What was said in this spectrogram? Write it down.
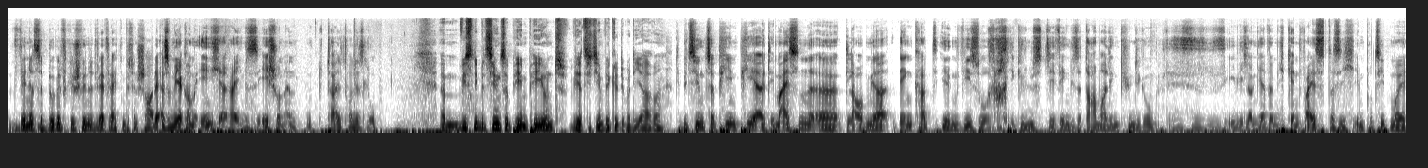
wenn jetzt der Bürgerkrieg geschwindet, wäre vielleicht ein bisschen schade. Also mehr kann man eh nicht erreichen. Das ist eh schon ein total tolles Lob. Ähm, wie ist denn die Beziehung zur PMP und wie hat sich die entwickelt über die Jahre? Die Beziehung zur PMP, äh, die meisten äh, glauben ja, Denk hat irgendwie so Rachegelüste wegen dieser damaligen Kündigung. Das ist, das ist, ewig lang her. Wer mich kennt, weiß, dass ich im Prinzip mal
